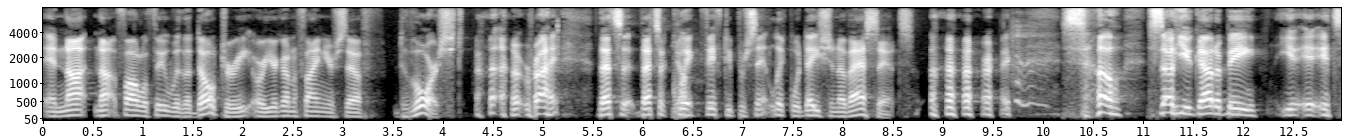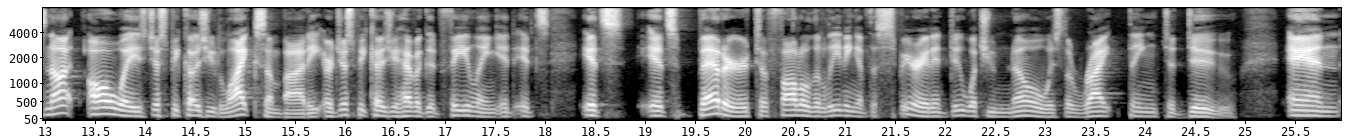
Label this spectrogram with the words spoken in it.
and not not follow through with adultery, or you're going to find yourself divorced, right? That's a that's a quick fifty percent liquidation of assets, right? So so you got to be. You, it's not always just because you like somebody or just because you have a good feeling. It, it's it's it's better to follow the leading of the spirit and do what you know is the right thing to do. And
